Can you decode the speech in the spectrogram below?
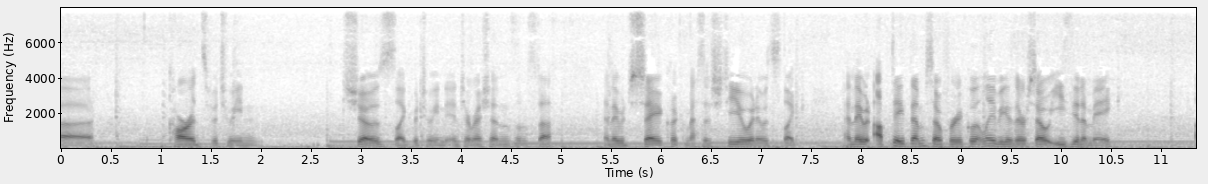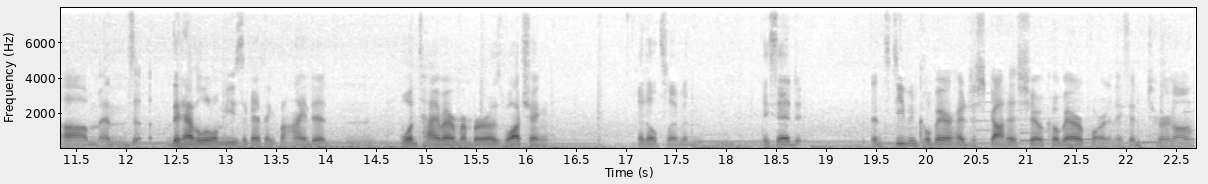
uh, cards between shows, like between intermissions and stuff, and they would say a quick message to you, and it was like, and they would update them so frequently because they're so easy to make, um, and they'd have a little music I think behind it. And one time I remember I was watching Adult Swim, and they said, and Stephen Colbert had just got his show Colbert Report, and they said turn off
